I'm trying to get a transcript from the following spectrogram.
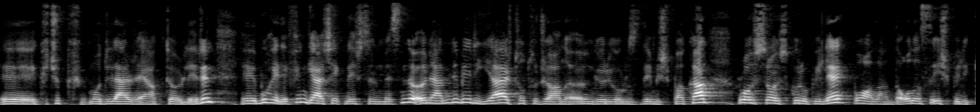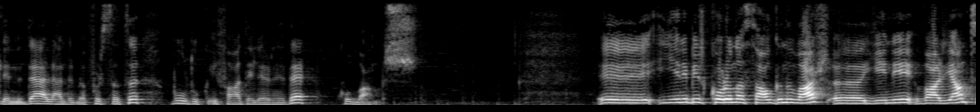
e, küçük modüler reaktörlerin e, bu hedefin gerçekleştirilmesinde önemli bir yer tutacağını öngörüyoruz demiş bakan. Rolls-Royce Grup ile bu alanda olası işbirliklerini değerlendirme fırsatı bulduk ifadelerini de kullanmış. Ee, yeni bir korona salgını var. Ee, yeni varyant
